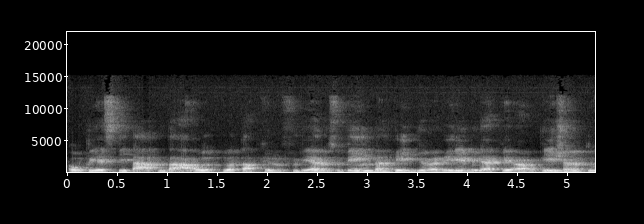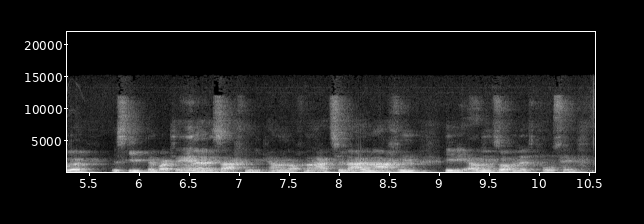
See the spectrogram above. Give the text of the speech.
ob jetzt die Daten da oder dort abgerufen werden. Also wenn, dann reden wir über Regelwerke europäischer Natur. Es gibt ein paar kleinere Sachen, die kann man auch national machen, die werden uns auch nicht groß helfen.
